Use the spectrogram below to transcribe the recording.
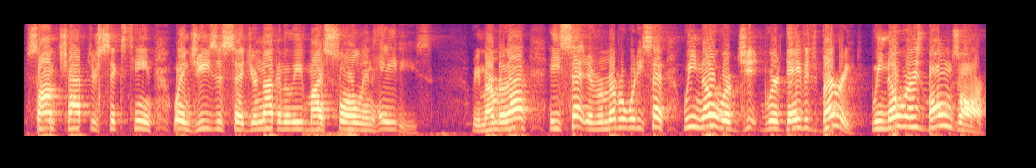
Psalm chapter 16, when Jesus said, You're not going to leave my soul in Hades. Remember that? He said, and remember what he said? We know where, where David's buried. We know where his bones are.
